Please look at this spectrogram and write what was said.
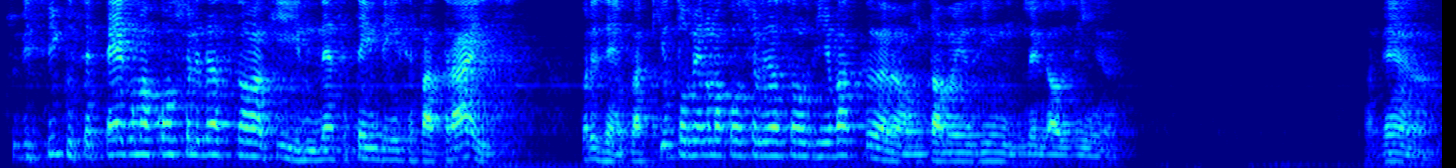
Subciclo, você pega uma consolidação aqui nessa tendência para trás por exemplo, aqui eu estou vendo uma consolidaçãozinha bacana, um tamanhozinho legalzinho. Tá vendo?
